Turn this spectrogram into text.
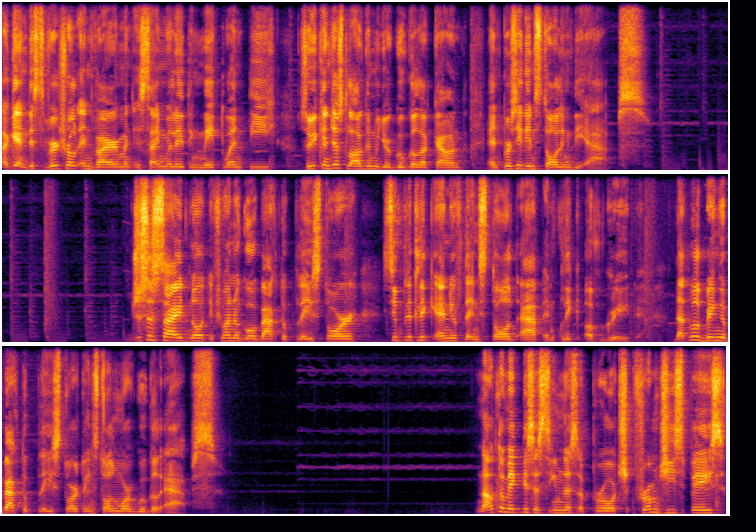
Again, this virtual environment is simulating Mate 20, so you can just log in with your Google account and proceed installing the apps. Just a side note, if you want to go back to Play Store, simply click any of the installed app and click Upgrade. That will bring you back to Play Store to install more Google apps. Now to make this a seamless approach, from GSpace,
